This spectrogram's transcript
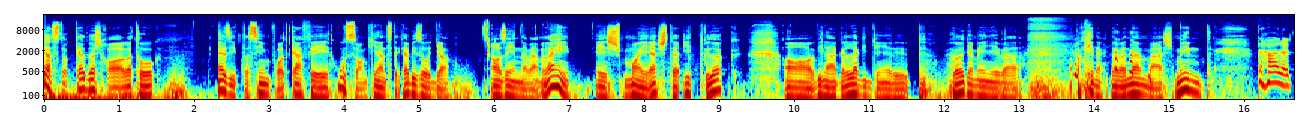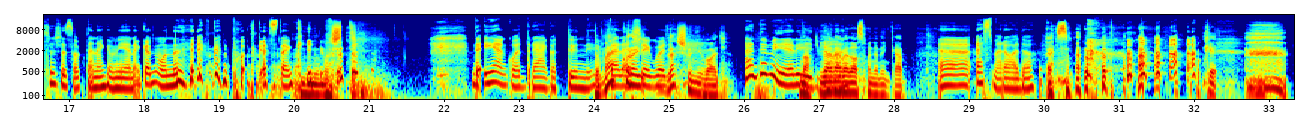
Sziasztok, kedves hallgatók! Ez itt a Színfolt Café 29. epizódja. Az én nevem Lehi, és mai este itt ülök a világ leggyönyörűbb hölgyeményével, akinek neve nem más, mint... Te hallod, sose szoktál nekem ilyeneket mondani egyébként podcasten kívül. Most... De ilyenkor drága tünni, de feleség vagy. Lesunyi vagy. Hát de miért Na, így van? neved azt mondjad inkább? Uh, Esmeralda. Esmeralda. Oké. Okay.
